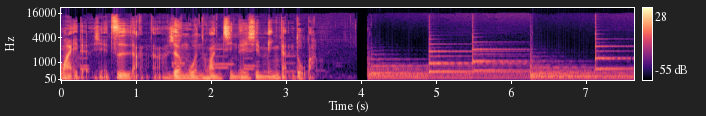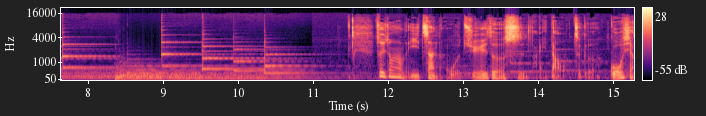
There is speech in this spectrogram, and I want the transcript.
外的一些自然啊、人文环境的一些敏感度吧。最重要的一站，我觉得是来到这个国小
